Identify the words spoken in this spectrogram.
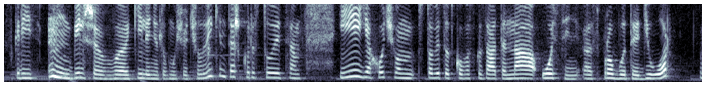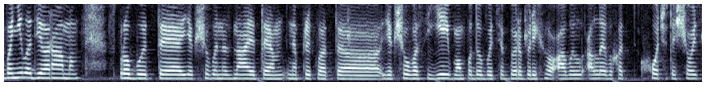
скрізь більше в кіліні, тому що чоловік їм теж користується. І я хочу вам 100% сказати: на осінь е, спробуйте Dior. Ваніла діарама. Спробуйте, якщо ви не знаєте, наприклад, е, якщо у вас є і вам подобається Burberry а ви- але ви хочете щось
